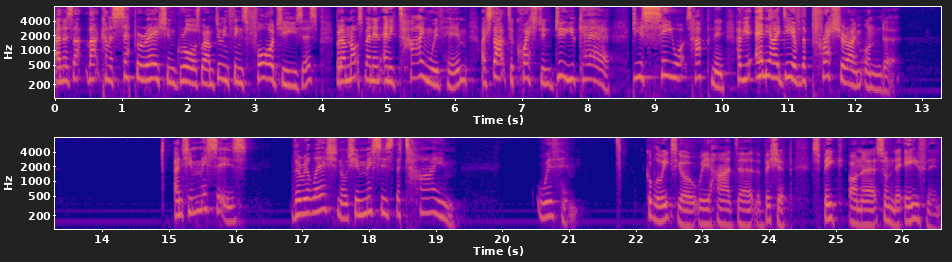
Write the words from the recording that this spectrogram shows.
And as that, that kind of separation grows, where I'm doing things for Jesus, but I'm not spending any time with him, I start to question do you care? Do you see what's happening? Have you any idea of the pressure I'm under? And she misses the relational, she misses the time with him. A couple of weeks ago, we had uh, the bishop speak on a Sunday evening,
